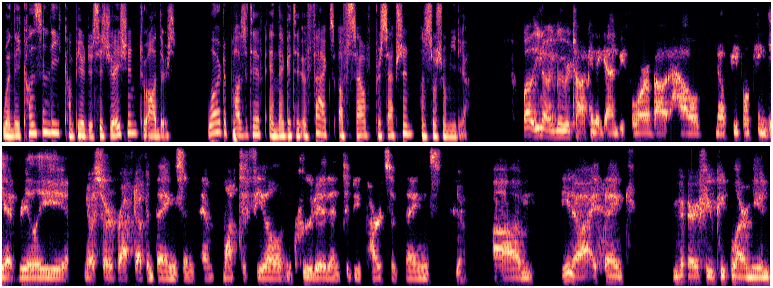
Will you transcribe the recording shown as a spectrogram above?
when they constantly compare their situation to others. What are the positive and negative effects of self perception on social media? Well, you know, we were talking again before about how, you know, people can get really, you know, sort of wrapped up in things and, and want to feel included and to be parts of things. Yeah. Um, you know, I think very few people are immune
